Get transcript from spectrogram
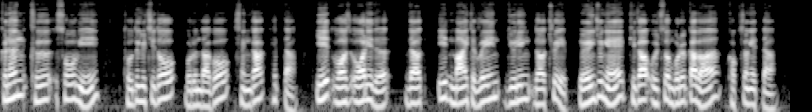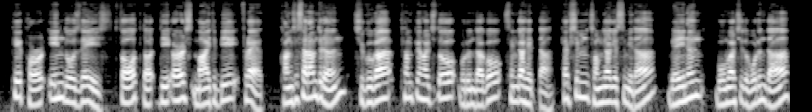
그는 그 소음이 도둑일지도 모른다고 생각했다. It was worried that it might rain during the trip. 여행 중에 비가 올지도 모를까봐 걱정했다. People in those days thought that the earth might be flat. 당시 사람들은 지구가 평평할지도 모른다고 생각했다. 핵심 정리하겠습니다. 메이는 뭐할지도 모른다.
